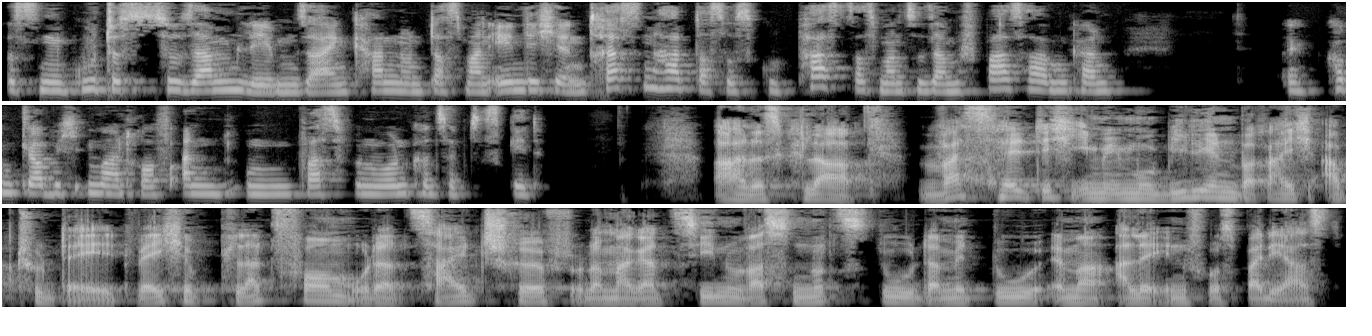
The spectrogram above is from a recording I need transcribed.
es ein gutes Zusammenleben sein kann und dass man ähnliche Interessen hat, dass es gut passt, dass man zusammen Spaß haben kann. Äh, kommt, glaube ich, immer drauf an, um was für ein Wohnkonzept es geht. Alles klar. Was hält dich im Immobilienbereich up to date? Welche Plattform oder Zeitschrift oder Magazin, was nutzt du, damit du immer alle Infos bei dir hast?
